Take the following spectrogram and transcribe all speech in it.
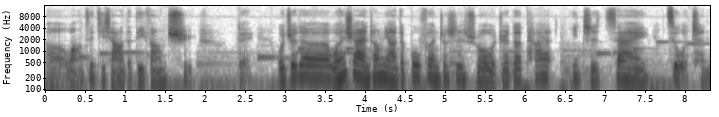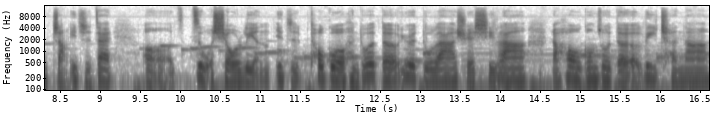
呃往自己想要的地方去，对。我觉得我很喜欢 Antonia 的部分，就是说，我觉得他一直在自我成长，一直在呃自我修炼，一直透过很多的阅读啦、学习啦，然后工作的历程啊，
